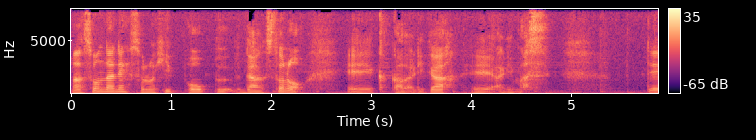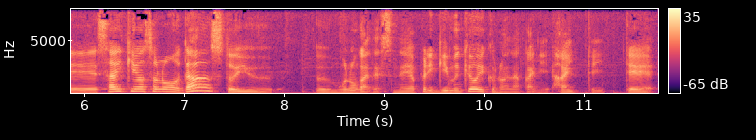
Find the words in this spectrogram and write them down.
まあそんなね、そのヒップホップダンスとの、えー、関わりが、えー、あります。で、最近はそのダンスというものがですね、やっぱり義務教育の中に入っていって、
